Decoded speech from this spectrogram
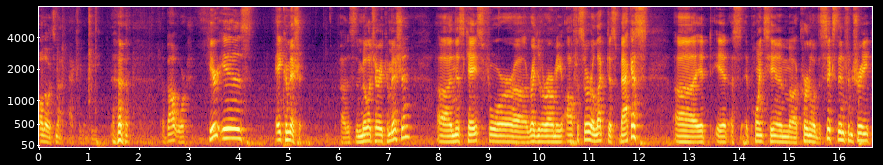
although it's not actually going to be about war. Here is a commission. Uh, this is a military commission, uh, in this case for a regular Army officer, Electus Backus. Uh, it, it appoints him uh, colonel of the 6th Infantry.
